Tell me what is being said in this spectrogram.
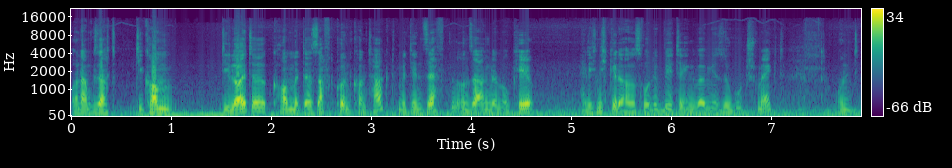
und haben gesagt, die kommen, die Leute kommen mit der Saftkur in Kontakt, mit den Säften und sagen dann, okay, hätte ich nicht gedacht, dass rote Beete Ingwer mir so gut schmeckt. Und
